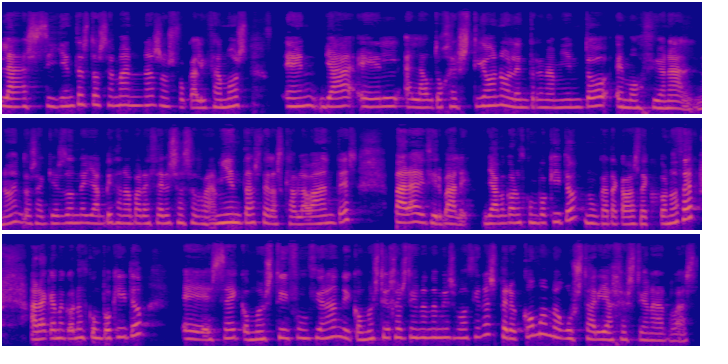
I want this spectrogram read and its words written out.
Las siguientes dos semanas nos focalizamos en ya el, la autogestión o el entrenamiento emocional, ¿no? Entonces aquí es donde ya empiezan a aparecer esas herramientas de las que hablaba antes para decir, vale, ya me conozco un poquito, nunca te acabas de conocer, ahora que me conozco un poquito, eh, sé cómo estoy funcionando y cómo estoy gestionando mis emociones, pero cómo me gustaría gestionarlas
